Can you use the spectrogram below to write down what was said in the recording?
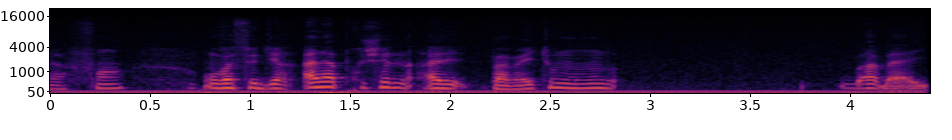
la fin. On va se dire à la prochaine. Allez, bye bye tout le monde. Bye bye.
